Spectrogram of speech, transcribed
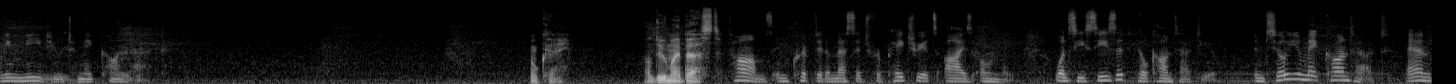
we need you to hmm, make contact. Okay. I'll do my best. Tom's encrypted a message for Patriot's eyes only. Once he sees it, he'll contact you. Until you make contact, and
